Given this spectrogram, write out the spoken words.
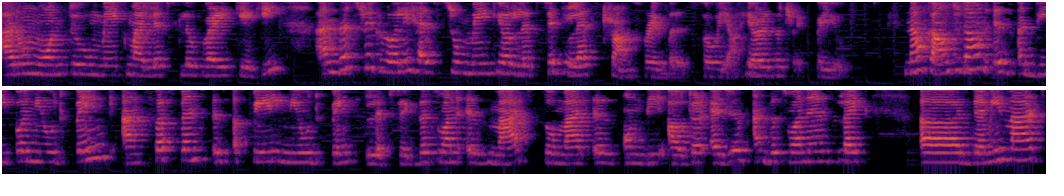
I don't want to make my lips look very cakey. And this trick really helps to make your lipstick less transferable. So yeah here is a trick for you. Now Countdown is a deeper nude pink and Suspense is a pale nude pink lipstick. This one is matte, so matte is on the outer edges and this one is like uh, demi matte,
